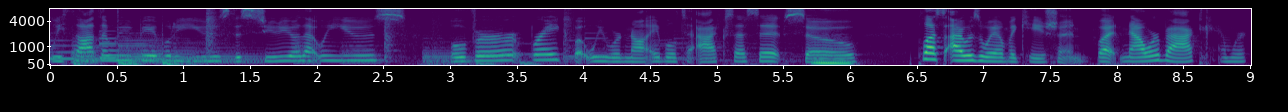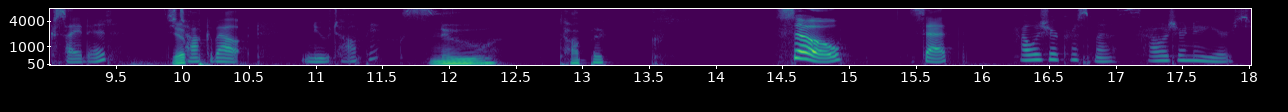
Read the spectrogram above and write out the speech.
We thought that we would be able to use the studio that we use over break, but we were not able to access it. So, Mm-hmm. plus, I was away on vacation. But now we're back and we're excited to Yep. talk about new topics. New topics. So, Seth, how was your Christmas? How was your New Year's?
